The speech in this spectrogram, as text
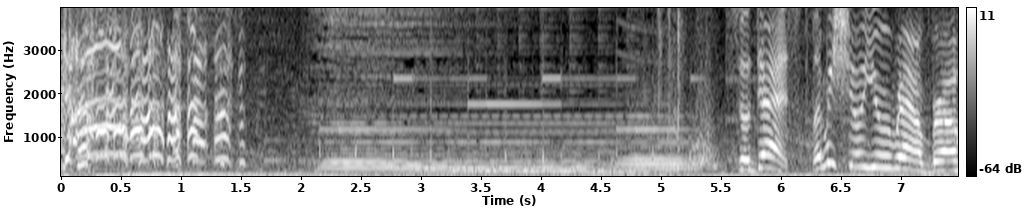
So, Dez, let me show you around, bro.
